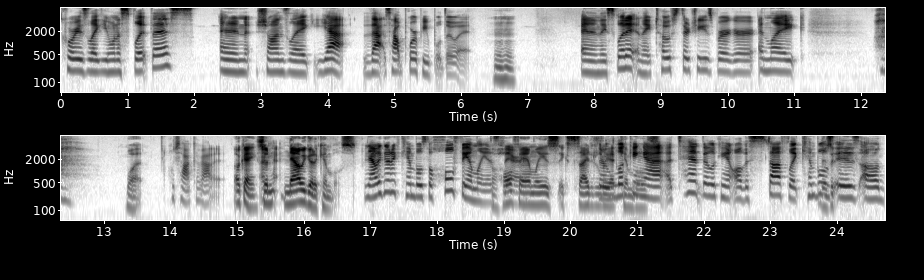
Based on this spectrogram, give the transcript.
Corey's like, You want to split this? And Sean's like, Yeah, that's how poor people do it. Mm-hmm. And they split it and they toast their cheeseburger. And like, What? We'll talk about it. Okay, so Okay. now we go to Kimball's. Now we go to Kimball's. The whole family is The whole there. family is excitedly They're at looking Kimball's. at a tent. They're looking at all this stuff. Like Kimball's There's is a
